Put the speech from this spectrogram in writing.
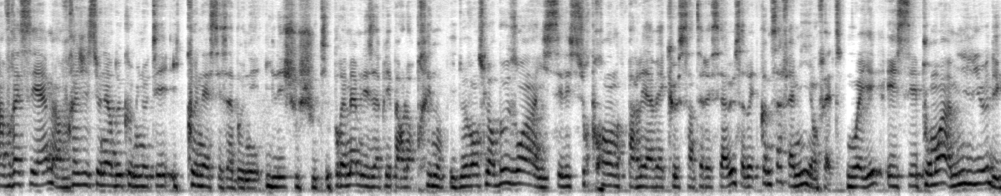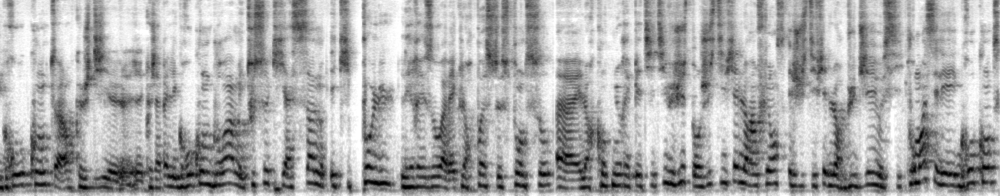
un vrai CM, un vrai gestionnaire de communauté, il connaît ses abonnés, il les chouchoute, il pourrait même les appeler par leur prénom, il devance leurs besoins, il sait les surprendre, parler avec eux, s'intéresser à eux, ça doit être comme sa famille en fait, vous voyez Et c'est pour moi un milieu des gros comptes, alors que je dis, euh, que j'appelle les gros comptes bourrins, mais tous ceux qui assomment et qui polluent les réseaux avec leurs posts sponsors euh, et leur contenu répétitif juste pour justifier de leur influence et justifier de leur budget aussi. Pour moi, c'est les gros comptes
